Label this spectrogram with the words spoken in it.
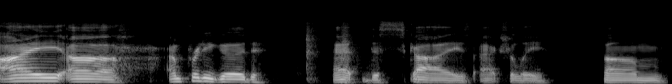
I uh, I'm pretty good at disguise, actually. Um,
